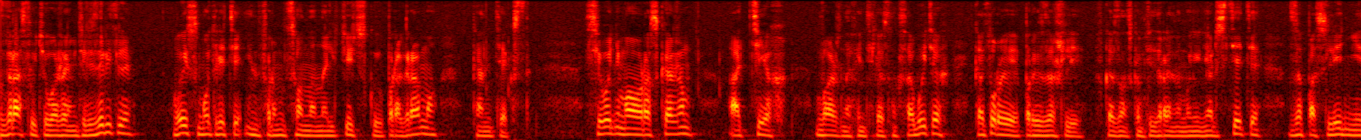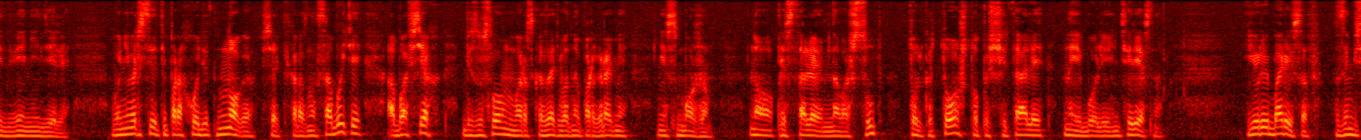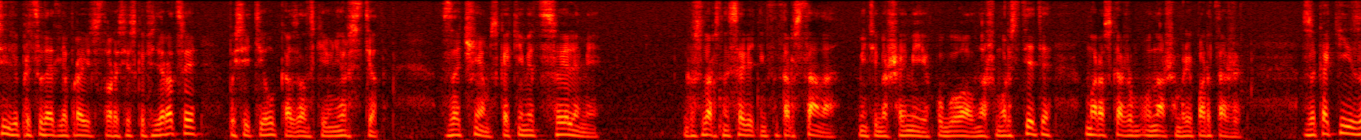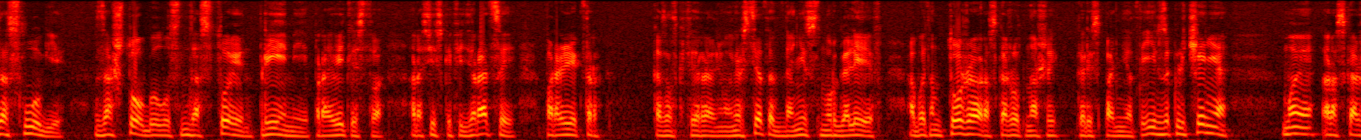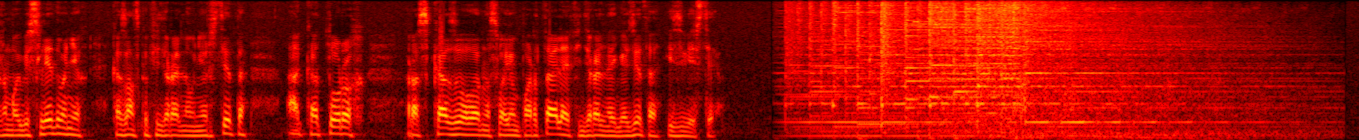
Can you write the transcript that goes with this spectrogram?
Здравствуйте, уважаемые телезрители! Вы смотрите информационно-аналитическую программу «Контекст». Сегодня мы вам расскажем о тех важных интересных событиях, которые произошли в Казанском федеральном университете за последние две недели. В университете проходит много всяких разных событий. Обо всех, безусловно, мы рассказать в одной программе не сможем. Но представляем на ваш суд только то, что посчитали наиболее интересным. Юрий Борисов, заместитель председателя правительства Российской Федерации, посетил Казанский университет. Зачем, с какими целями государственный советник Татарстана Митимир Шаймеев побывал в нашем университете, мы расскажем в нашем репортаже. За какие заслуги, за что был удостоен премии правительства Российской Федерации проректор Казанского федерального университета Данис Нургалеев. Об этом тоже расскажут наши корреспонденты. И в заключение мы расскажем об исследованиях Казанского федерального университета, о которых рассказывала на своем портале федеральная газета «Известия».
